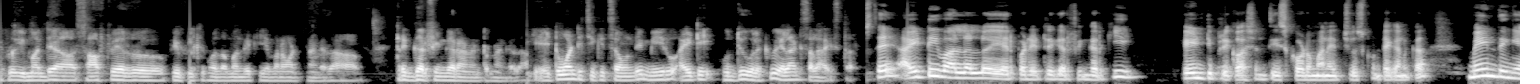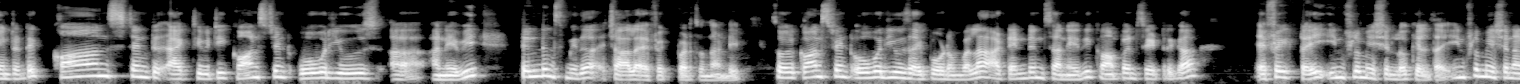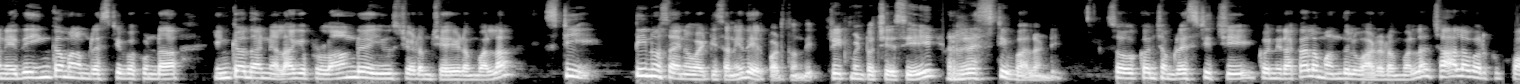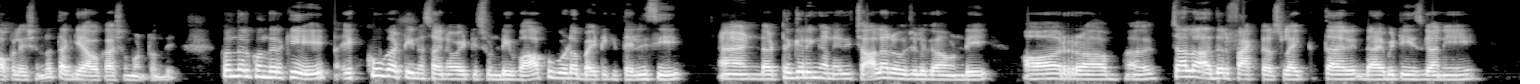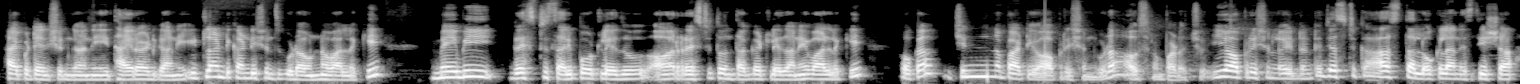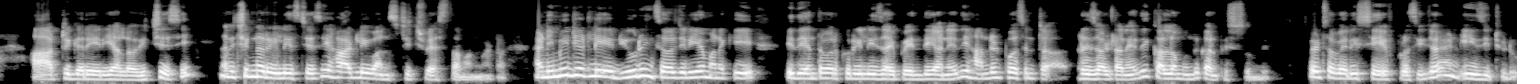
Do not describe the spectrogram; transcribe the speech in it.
ఇప్పుడు ఈ మధ్య సాఫ్ట్వేర్ పీపుల్కి కొంతమందికి మనం అంటున్నాం కదా ట్రిగ్గర్ ఫింగర్ అని అంటున్నాం కదా ఎటువంటి చికిత్స ఉంది? మీరు ఐటీ ఉద్యోగులకు ఎలాంటి సలహా ఇస్తారు? చూస్తే ఐటీ వాళ్ళల్లో ఏర్పడే ట్రిగ్గర్ ఫింగర్కి ఏంటి ప్రికాషన్ తీసుకోవడం అనేది చూసుకుంటే కనుక మెయిన్ థింగ్ ఏంటంటే constant activity constant over use అనేవి టెండెన్స్ మీద చాలా ఎఫెక్ట్ పడుతుందండి. సో కాన్స్టెంట్ ఓవర్ యూజ్ అయిపోవడం వల్ల ఆ టెండెన్స్ అనేది కాంపెన్సేటరీగా ఎఫెక్ట్ అయ్యి ఇన్ఫ్లమేషన్లోకి వెళ్తాయి. ఇన్ఫ్లమేషన్ అనేది ఇంకా మనం రెస్ట్ ఇవ్వకుండా ఇంకా దాన్ని అలాగే ప్రొలాంగ్డ్గా యూజ్ చేయడం చేయడం వల్ల స్టీ టీనోసైనోవైటిస్ అనేది ఏర్పడుతుంది. ట్రీట్మెంట్ వచ్చేసి రెస్ట్ ఇవ్వాలండి. సో కొంచెం రెస్ట్ ఇచ్చి కొన్ని రకాల మందులు వాడడం వల్ల చాలా వరకు పాపులేషన్లో తగ్గే అవకాశం ఉంటుంది. కొందరు కొందరికి ఎక్కువగా టీనోసైనోవైటిస్ ఉండి వాపు కూడా బయటికి తెలిసి అండ్ ట్రిగరింగ్ అనేది చాలా రోజులుగా ఉండి ఆర్ um, uh, చాలా అదర్ ఫ్యాక్టర్స్ లైక్ డయాబెటీస్ కానీ హైపర్ టెన్షన్ కానీ థైరాయిడ్ కానీ ఇట్లాంటి కండిషన్స్ కూడా ఉన్న వాళ్ళకి మేబీ రెస్ట్ సరిపోవట్లేదు ఆర్ రెస్ట్తో తగ్గట్లేదు అనే వాళ్ళకి ఒక చిన్నపాటి ఆపరేషన్ కూడా అవసరం పడవచ్చు ఈ ఆపరేషన్లో ఏంటంటే జస్ట్ కాస్త లోకల్ అనెస్థీషా ఆ ట్రిగర్ ఏరియాలో ఇచ్చేసి దాన్ని చిన్న రిలీజ్ చేసి హార్డ్లీ వన్ స్టిచ్ వేస్తాం అనమాట అండ్ ఇమీడియట్లీ డ్యూరింగ్ సర్జరీయే మనకి ఇది ఎంతవరకు రిలీజ్ అయిపోయింది అనేది హండ్రెడ్ పర్సెంట్ రిజల్ట్ అనేది కళ్ళ ముందు కనిపిస్తుంది. So it's a very safe procedure and easy to do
